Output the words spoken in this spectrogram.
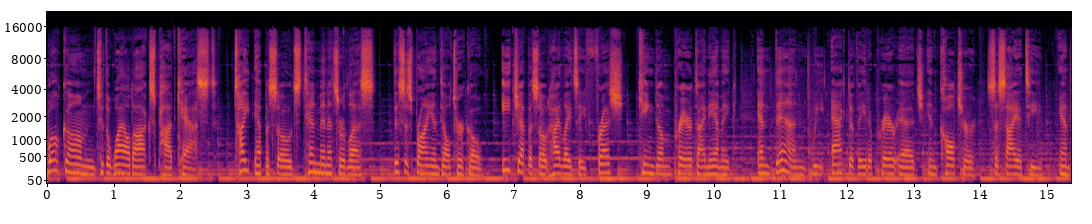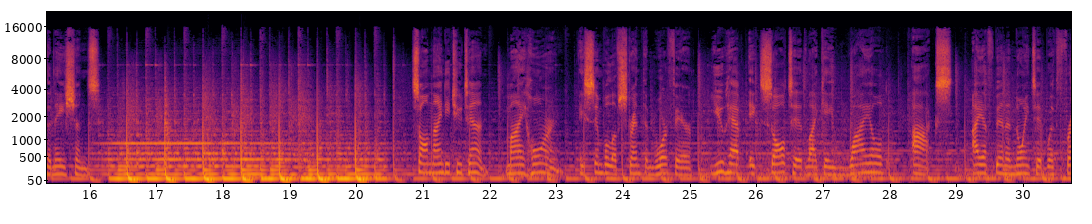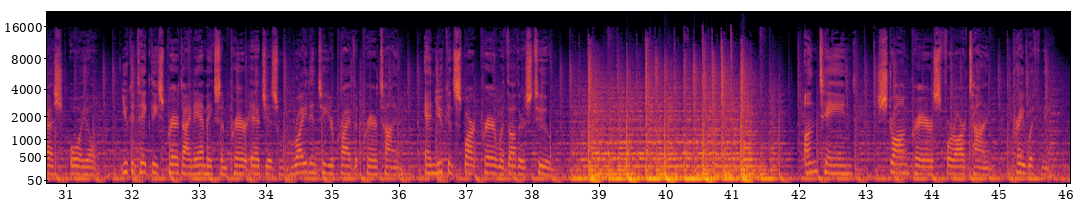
Welcome to the Wild Ox Podcast. Tight episodes, 10 minutes or less. This is Brian Del Turco. Each episode highlights a fresh kingdom prayer dynamic, and then we activate a prayer edge in culture, society, and the nations. Psalm 92:10 My horn, a symbol of strength and warfare, you have exalted like a wild ox. I have been anointed with fresh oil. You can take these prayer dynamics and prayer edges right into your private prayer time, and you can spark prayer with others too. Untamed, strong prayers for our time. Pray with me.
